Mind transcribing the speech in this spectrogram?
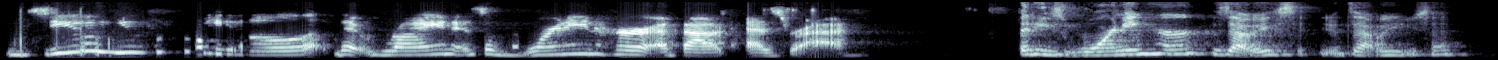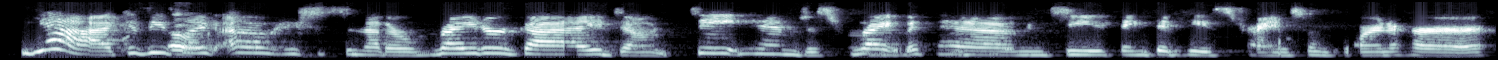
Do you feel that Ryan is warning her about Ezra? That he's warning her? Is that what you said? Is that what you said? Yeah, because he's oh. like, oh, he's just another writer guy. Don't date him. Just write with mm-hmm. him. Do you think that he's trying to warn her?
